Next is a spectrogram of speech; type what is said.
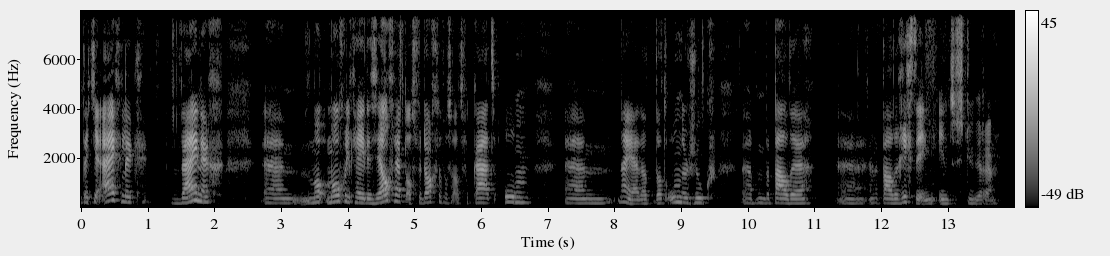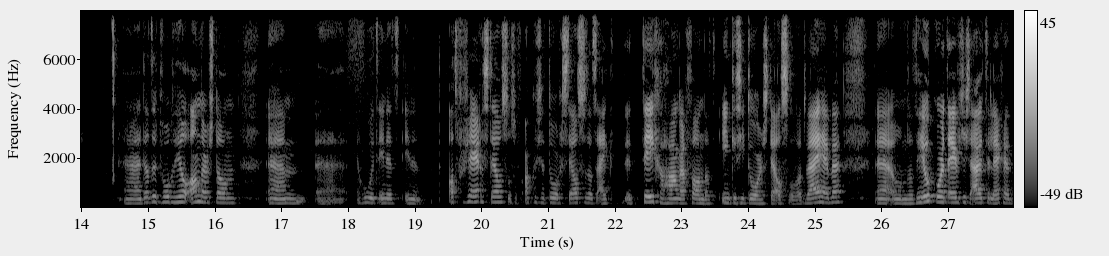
dat je eigenlijk weinig mo mogelijkheden zelf hebt als verdachte of als advocaat om um, nou ja, dat, dat onderzoek op een bepaalde, uh, een bepaalde richting in te sturen. Uh, dat is bijvoorbeeld heel anders dan hoe het in het, in het adversariestelsels of accusatorenstelsels. Dat is eigenlijk de tegenhanger van dat inquisitorenstelsel wat wij hebben. Uh, om dat heel kort eventjes uit te leggen,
